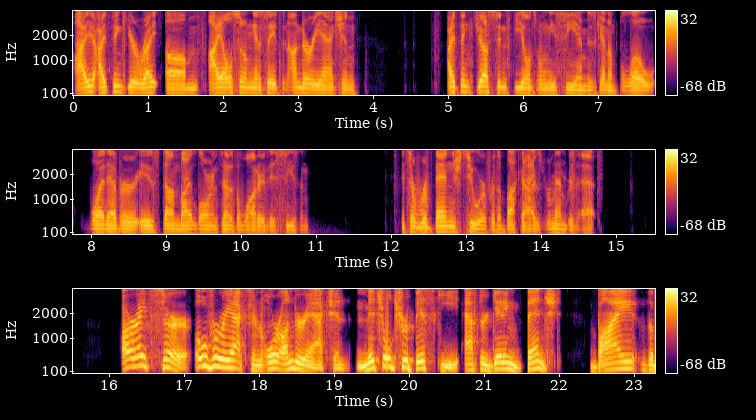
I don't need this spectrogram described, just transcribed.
I, I think you're right. Um, I also am going to say it's an underreaction. I think Justin Fields, when we see him, is going to blow whatever is done by Lawrence out of the water this season. It's a revenge tour for the Buckeyes. Remember that. All right, sir. Overreaction or underreaction? Mitchell Trubisky, after getting benched by the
